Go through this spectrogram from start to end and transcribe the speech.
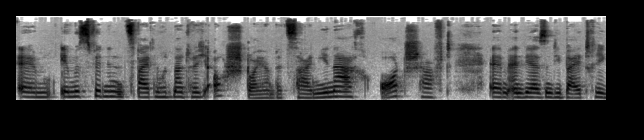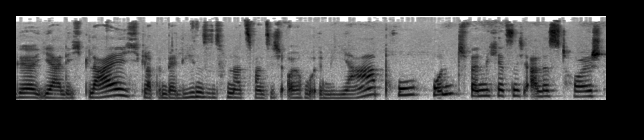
Ähm, ihr müsst für den zweiten Hund natürlich auch Steuern bezahlen, je nach Ortschaft. Ähm, entweder sind die Beiträge jährlich gleich. Ich glaube, in Berlin sind es 120 Euro im Jahr pro Hund, wenn mich jetzt nicht alles täuscht.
